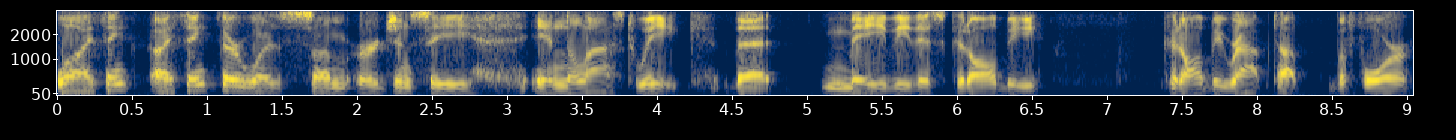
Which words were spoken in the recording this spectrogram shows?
Well, I think I think there was some urgency in the last week that maybe this could all be could all be wrapped up before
